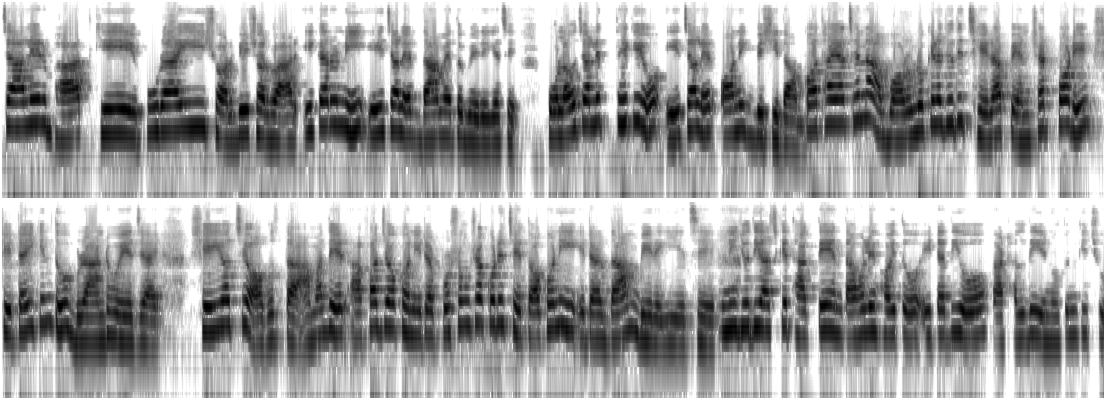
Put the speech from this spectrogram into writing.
চালের ভাত খেয়ে পুরাই সর্বে সর্বা। আর এই কারণেই এই চালের দাম এত বেড়ে গেছে। পোলাও চালের থেকেও এই চালের অনেক বেশি দাম। কথায় আছে না বড় লোকেরা যদি ছেঁড়া প্যান্ট শার্ট পরে, সেটাই কিন্তু ব্র্যান্ড হয়ে যায়। সেই হচ্ছে অবস্থা। আমাদের আফা যখন এটার প্রশংসা করেছে, তখনই এটার দাম বেড়ে গিয়েছে। উনি যদি আজকে থাকতেন, তাহলে হয়তো এটা দিয়েও কাঁঠাল দিয়ে নতুন কিছু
